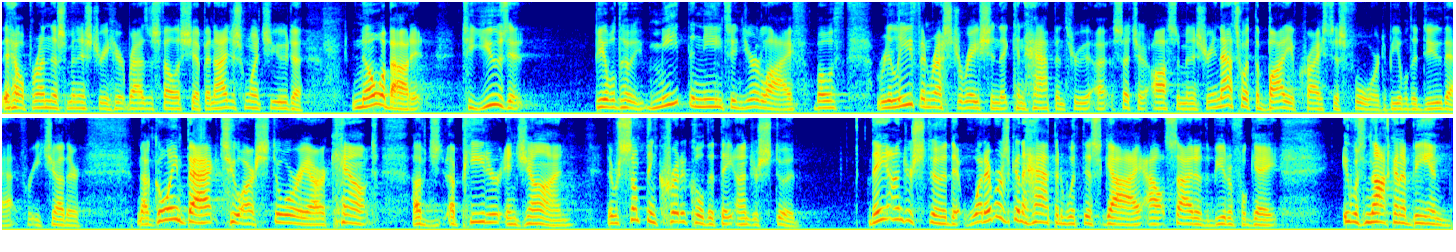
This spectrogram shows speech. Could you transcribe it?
that help run this ministry here at Brazos Fellowship. And I just want you to know about it, to use it be able to meet the needs in your life, both relief and restoration that can happen through uh, such an awesome ministry. And that's what the body of Christ is for, to be able to do that for each other. Now, going back to our story, our account of, Peter and John, there was something critical that they understood. They understood that whatever's going to happen with this guy outside of the beautiful gate, it was not going to be in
